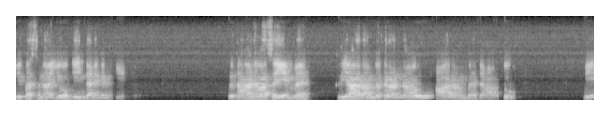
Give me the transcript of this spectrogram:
විපස්සනා යෝගීන් දැනගෙන තියෙනවා. ප්‍රධාන වශයෙන්ම ක්‍රියාරම්භ කරන්නා වූ ආරම්භ ධාතු මේ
